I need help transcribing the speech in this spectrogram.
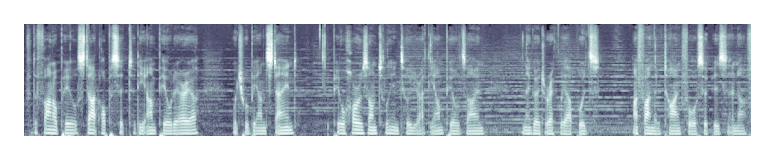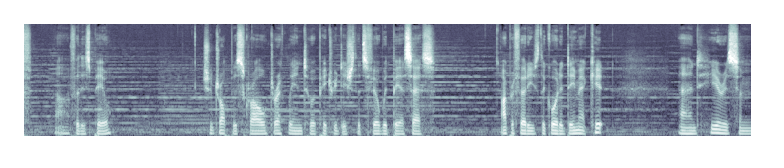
For the final peel, start opposite to the unpeeled area, which will be unstained. Peel horizontally until you're at the unpeeled zone, and then go directly upwards. I find that a tying forcip is enough uh, for this peel. You should drop the scroll directly into a petri dish that's filled with BSS. I prefer to use the Geuder DMEK kit, and here is some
